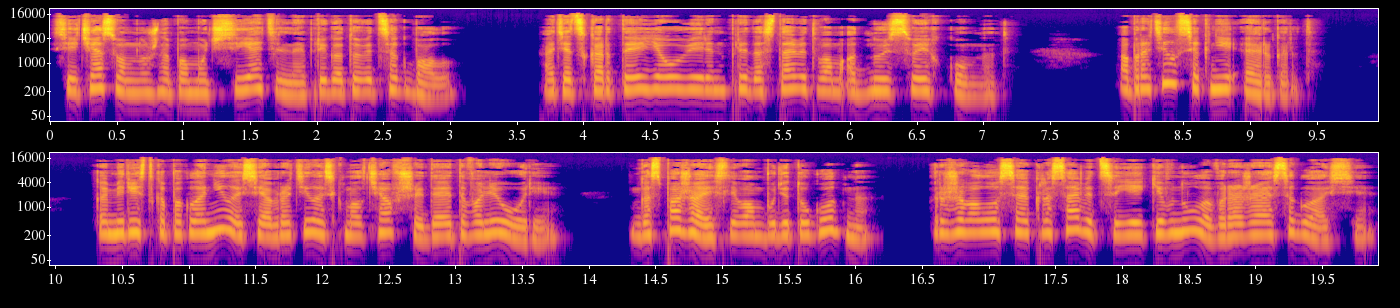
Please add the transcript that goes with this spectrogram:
Сейчас вам нужно помочь сиятельной приготовиться к балу. Отец Кортей, я уверен, предоставит вам одну из своих комнат. Обратился к ней Эргард. Камеристка поклонилась и обратилась к молчавшей до этого Леории. Госпожа, если вам будет угодно, рыжеволосая красавица ей кивнула, выражая согласие.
